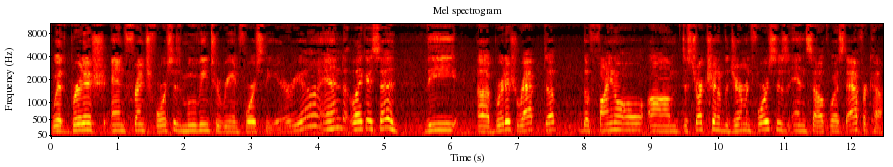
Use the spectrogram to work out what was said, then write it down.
with British and French forces moving to reinforce the area. And like I said, the uh, British wrapped up the final um, destruction of the German forces in Southwest Africa.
